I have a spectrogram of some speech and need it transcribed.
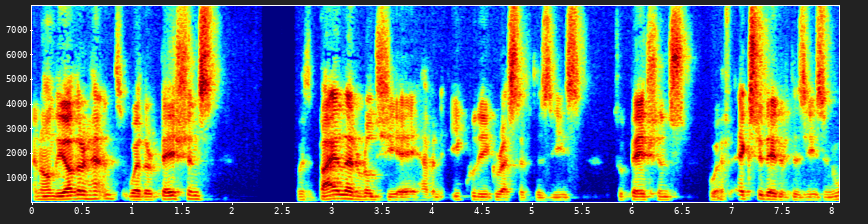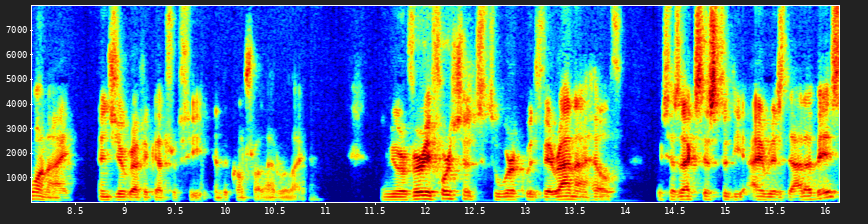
And on the other hand whether patients with bilateral GA have an equally aggressive disease to patients who have exudative disease in one eye and geographic atrophy in the contralateral eye. And we were very fortunate to work with Verana Health, which has access to the IRIS database.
